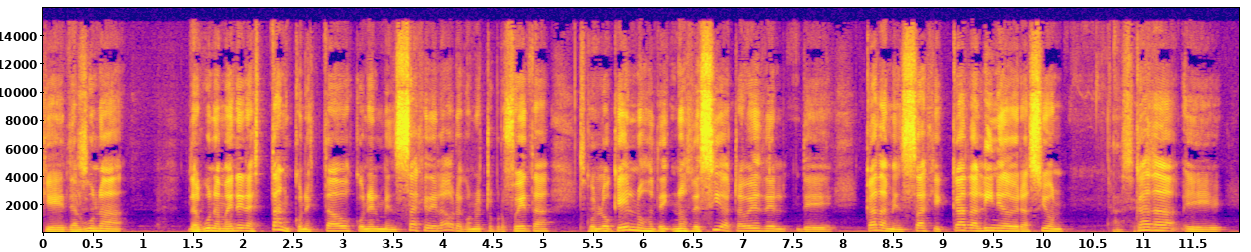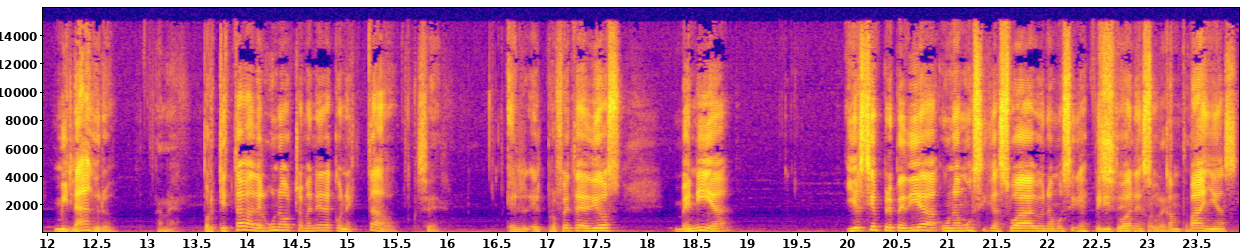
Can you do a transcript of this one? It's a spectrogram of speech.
que de alguna, de alguna manera están conectados con el mensaje de la hora, con nuestro profeta, con lo que él nos, nos decía a través de, cada mensaje, cada línea de oración, cada eh, milagro. Porque estaba de alguna u otra manera conectado. El, el profeta de Dios venía y él siempre pedía una música suave, una música espiritual en sus campañas.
